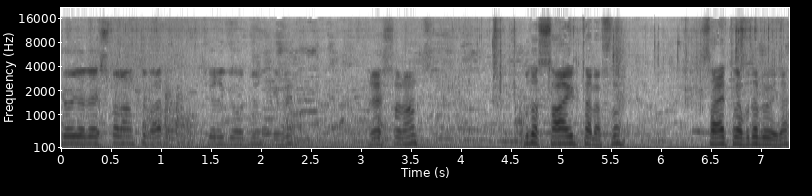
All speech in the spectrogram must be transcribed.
şöyle restorantı var. Şöyle gördüğünüz gibi restoran. Bu da sahil tarafı. Sahil tarafı da böyle.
